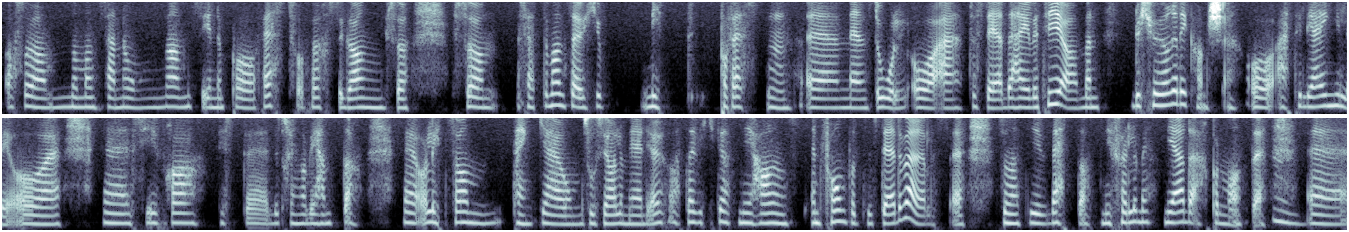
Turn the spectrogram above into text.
altså, Når man sender ungene sine på fest for første gang, så, så setter man seg jo ikke midt på festen eh, med en stol og er til stede hele tida, men du kjører de kanskje og er tilgjengelig og eh, sier fra hvis det, du trenger å bli henta. Eh, og litt sånn tenker jeg om sosiale medier at det er viktig at vi har en, en, form for tilstedeværelse, sånn at de vet at vi følger med. Vi er der, på en måte. Mm. Eh,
